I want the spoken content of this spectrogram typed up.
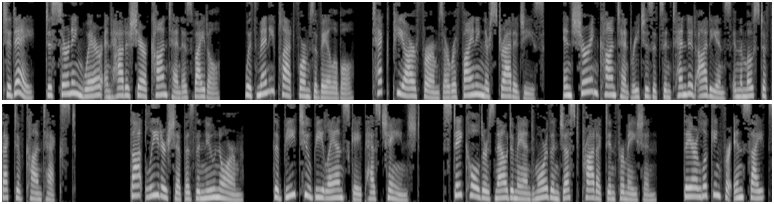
Today, discerning where and how to share content is vital. With many platforms available, Tech PR firms are refining their strategies, ensuring content reaches its intended audience in the most effective context. Thought leadership is the new norm. The B2B landscape has changed. Stakeholders now demand more than just product information. They are looking for insights,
